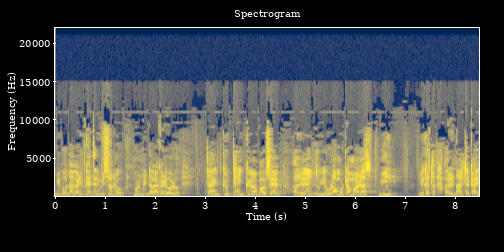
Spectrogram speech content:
मी बहुधा गाडीत काहीतरी विसरलो म्हणून मी डव्याकडे वळलो. थँक्यू थँक्यू हा भाऊसाहेब. अरे तू एवढा मोठा माणूस. मी? मी कसला? अरे नाही तर काय?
